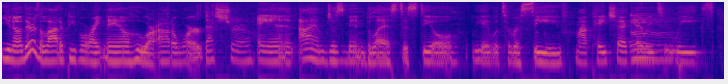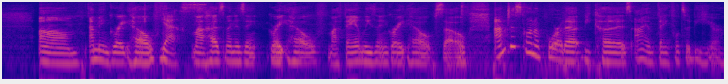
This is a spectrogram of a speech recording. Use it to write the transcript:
you know there's a lot of people right now who are out of work. That's true. and I am just been blessed to still be able to receive my paycheck every Mm. two weeks. Um, I'm in great health. Yes. My husband is in great health. My family's in great health. So I'm just going to pour it up because I am thankful to be here.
